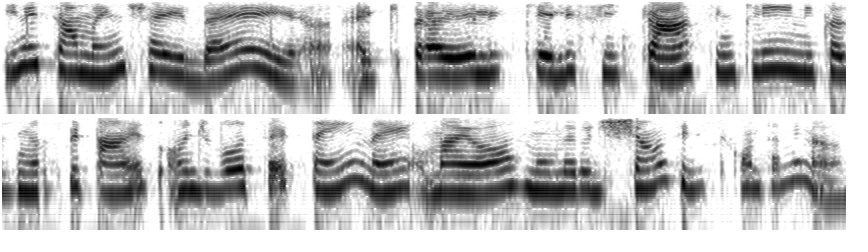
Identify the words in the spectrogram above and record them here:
inicialmente a ideia é que para ele que ele ficasse em clínicas, em hospitais, onde você tem né, o maior número de chances de se contaminar.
